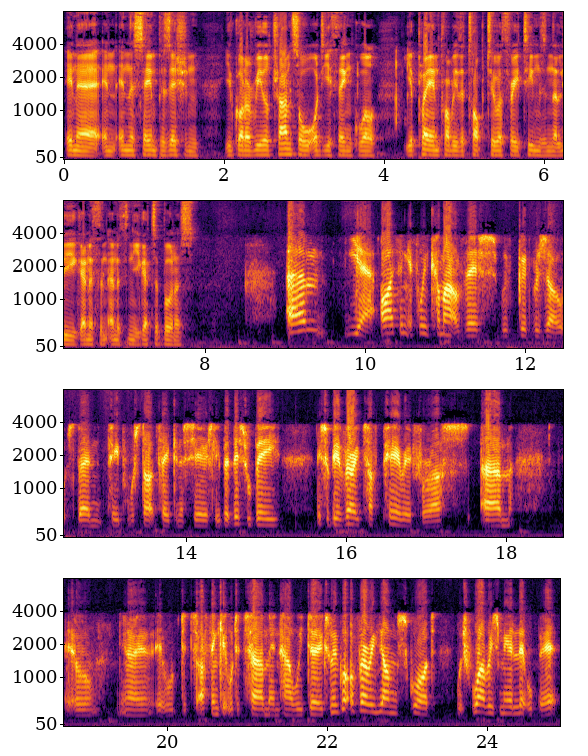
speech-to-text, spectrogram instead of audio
in a in, in the same position, you've got a real chance, or, or do you think well you're playing probably the top two or three teams in the league, anything anything you get's a bonus? Um, yeah, I think if we come out of this with good results, then people will start taking us seriously. But this will be this will be a very tough period for us. Um, it'll you know it will det- I think it will determine how we do because we've got a very young squad, which worries me a little bit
